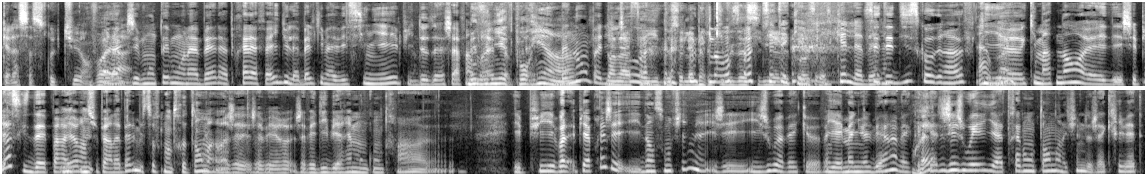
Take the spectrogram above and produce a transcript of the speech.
Quelle a sa structure. Voilà, Voilà. que j'ai monté mon label après la faillite du label qui m'avait signé, et puis deux achats. Enfin, Mais vous bref, n'y êtes pour rien Ben hein, non, pas du dans la tout. faillite de ce label qui vous a signé C'était quel, quel label C'était discographe qui, Ah ouais. euh, qui maintenant est chez Pias, qui était par ailleurs un super label, mais sauf qu'entre temps, bah, j'ai- j'avais j'avais libéré mon contrat. euh, et puis voilà. Et puis après, dans son film, il joue avec. euh, il y a Emmanuel Béard avec Ouais. lequel j'ai joué il y a très longtemps dans les films de Jacques Rivette.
